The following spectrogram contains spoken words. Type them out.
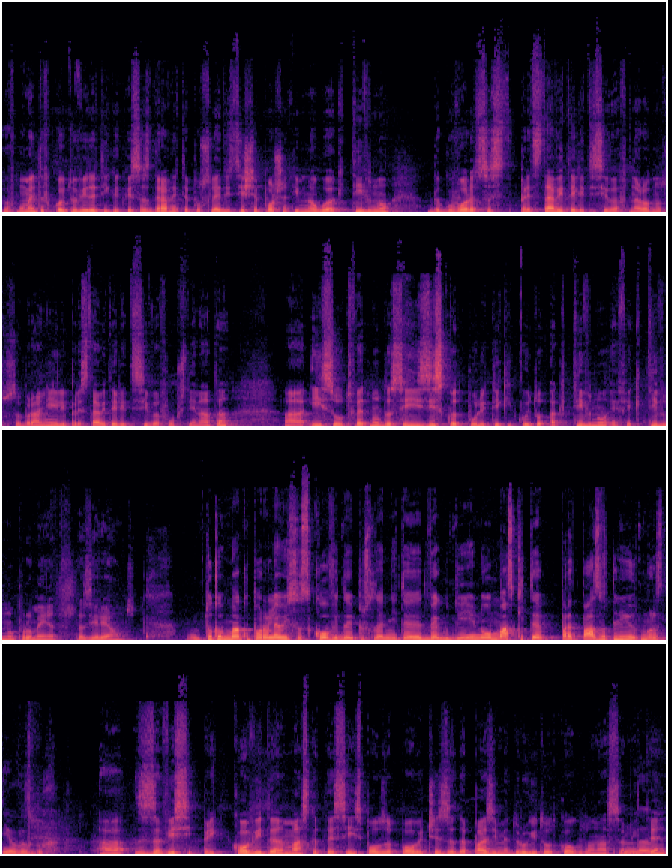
в момента в който видят и какви са здравните последици, ще почнат и много активно да говорят с представителите си в Народното събрание или представителите си в общината а, и съответно да се изискват политики, които активно, ефективно променят тази реалност. Тук малко паралели с COVID и последните две години, но маските предпазват ли от мръсния въздух? А, зависи. При COVID маската се използва повече, за да пазиме другите, отколкото нас самите. Да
